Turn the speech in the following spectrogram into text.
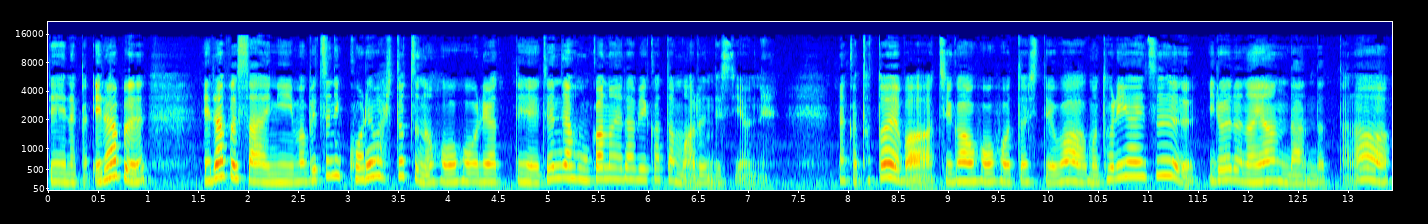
でなんか選ぶ選ぶ際に、まあ、別にこれは一つの方法であって全然他の選び方もあるんですよね。なんか例えば違う方法としては、まあ、とりあえずいろいろ悩んだんだったら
